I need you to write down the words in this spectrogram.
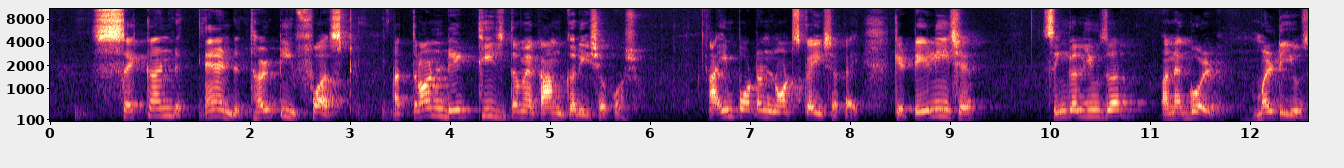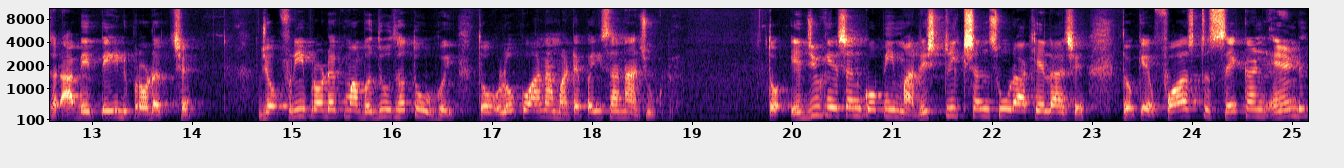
second and thirty first આ ત્રણ ડેટથી જ તમે કામ કરી શકો છો. આ ઇમ્પોર્ટન્ટ નોટ્સ કહી શકાય કે ટેલી છે સિંગલ યુઝર અને ગોલ્ડ મલ્ટી યુઝર આ બે પેઇડ પ્રોડક્ટ છે. જો ફ્રી પ્રોડક્ટમાં બધું થતું હોય તો લોકો આના માટે પૈસા ના ચૂકવે. તો એજ્યુકેશન કોપીમાં રિસ્ટ્રિક્શન શું રાખેલા છે? તો કે first second and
